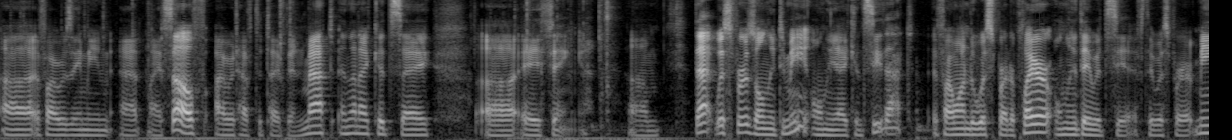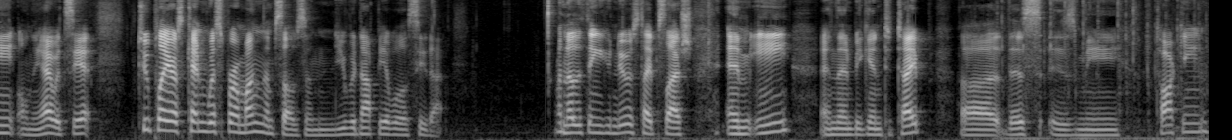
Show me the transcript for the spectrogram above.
uh, if I was aiming at myself, I would have to type in Matt, and then I could say uh, a thing. Um, that whispers only to me, only I can see that. If I wanted to whisper at a player, only they would see it. If they whisper at me, only I would see it. Two players can whisper among themselves, and you would not be able to see that. Another thing you can do is type slash ME and then begin to type. Uh, this is me talking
